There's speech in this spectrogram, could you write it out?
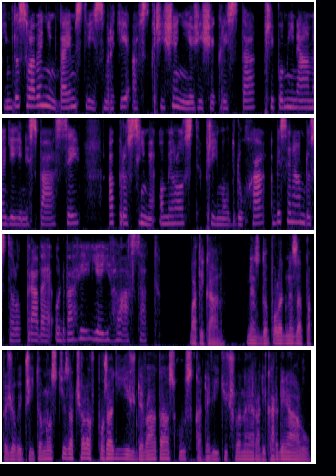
tímto slavením tajemství smrti a vzkříšení Ježíše Krista připomínáme dějiny spásy a prosíme o milost přijmout ducha, aby se nám dostalo pravé odvahy jej hlásat. Vatikán. Dnes dopoledne za papežovy přítomnosti začala v pořadí již devátá schůzka devítičlené rady kardinálů.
